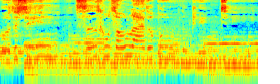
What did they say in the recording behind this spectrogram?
我的心似乎从来都不能平静。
